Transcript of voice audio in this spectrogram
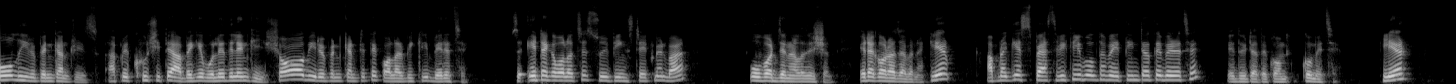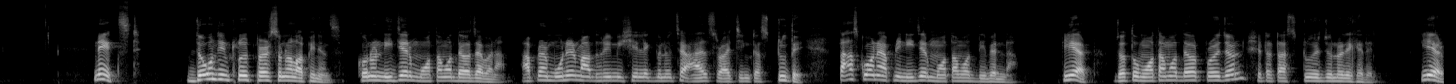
all European countries আপনি খুশিতে, আবেগে বলে দিলেন কি, সব ইউরোপিয়ান কান্ট্রিতে কলার বিক্রি বেড়েছে। সো এটাকে বলা হচ্ছে সুইপিং স্টেটমেন্ট বা ওভার জেনারেলাইজেশন এটা করা যাবে না ক্লিয়ার আপনাকে স্পেসিফিকলি বলতে হবে, এই তিনটাতে বেড়েছে, এই দুইটাতে কম, কমেছে। Clear next don't include personal opinions কোনো নিজের মতামত দেওয়া যাবে না। আপনার মনের মাধুরী মিশিয়ে লিখবেন হচ্ছে আইএলস রাইটিং টাস্ক টুতে টাস্ক ওয়ানে আপনি নিজের মতামত দিবেন না। ক্লিয়ার? যত মতামত দেওয়ার প্রয়োজন, সেটা টাস্ক টু এর জন্য রেখে দেন। ক্লিয়ার?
